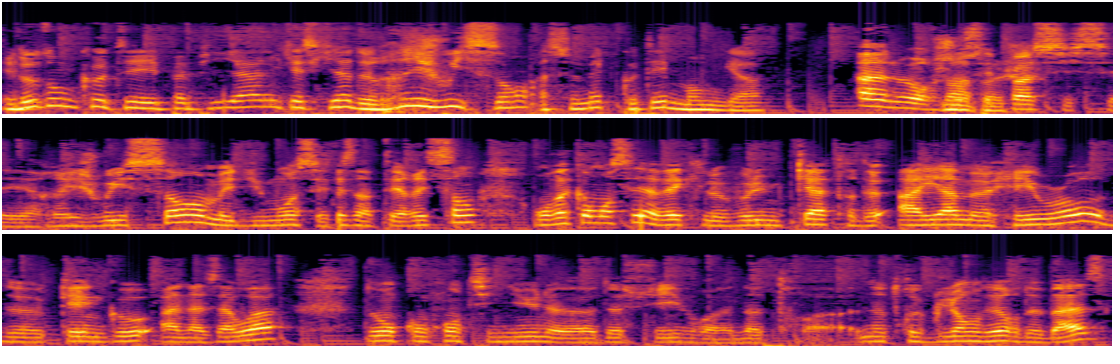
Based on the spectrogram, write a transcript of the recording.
Et de ton côté, Papillal, qu'est-ce qu'il y a de réjouissant à se mettre côté manga? Alors, je ne sais pas si c'est réjouissant, mais du moins c'est très intéressant. On va commencer avec le volume 4 de I Am a Hero de Kengo Anazawa. Donc on continue de suivre notre, notre glandeur de base,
